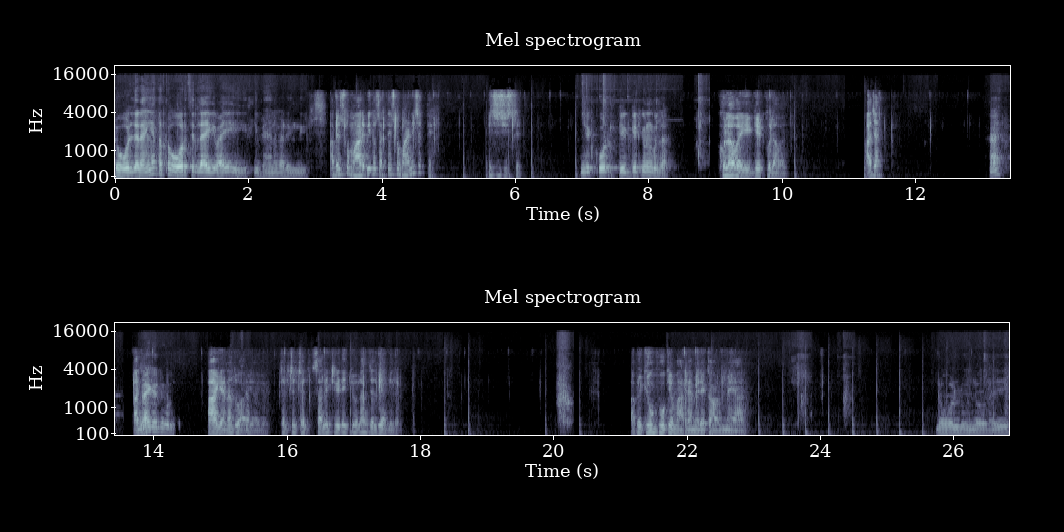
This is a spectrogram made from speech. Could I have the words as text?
डोल जलाएँगे तब तो और चिल्लाएगी भाई इसकी बहन का डिंगी। अबे इसको मार भी तो सकते इसको मार नहीं सकते? किसी चीज़ से। ये कोड ये गेट क्यों नहीं खुल? खुला हुआ है ये गेट खुला हुआ है। आजा। हैं? आजा। मैं क्यों नहीं खुल आ गया ना तू आ गया आ गया। चल चल चल साले कीड़े की औलाद जल्दी आगे लग। अबे क्यों फूके मार रहा है मेरे अकाउंट में यार? डोल ढूंढो भाई।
